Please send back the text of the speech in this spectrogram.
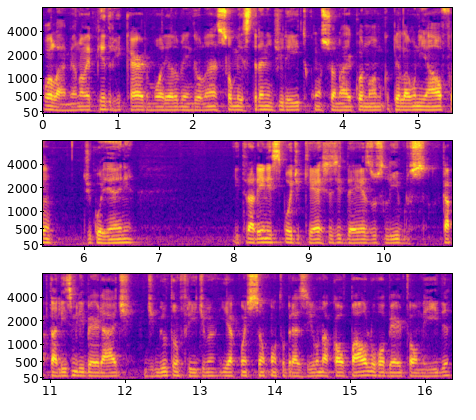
Olá, meu nome é Pedro Ricardo Morelo Brendolan, sou mestrando em Direito Constitucional e Econômico pela Unialfa de Goiânia e trarei nesse podcast as ideias dos livros Capitalismo e Liberdade, de Milton Friedman e A Constituição contra o Brasil, na qual Paulo Roberto Almeida,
